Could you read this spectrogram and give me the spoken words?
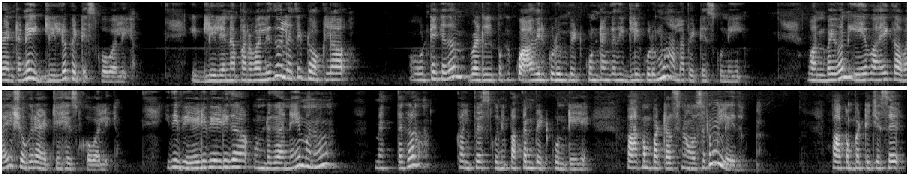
వెంటనే ఇడ్లీలో పెట్టేసుకోవాలి. ఇడ్లీలైనా పర్వాలేదు లేకపోతే డోక్లా ఉంటాయి కదా వెడల్పుగా ఆవిరి కుడుము పెట్టుకుంటాం కదా ఇడ్లీ కుడుము అలా పెట్టేసుకుని వన్ బై వన్ ఏ వాయి కావాయి షుగర్ యాడ్ చేసేసుకోవాలి. ఇది వేడి వేడిగా ఉండగానే మనం మెత్తగా కలిపేసుకుని పక్కన పెట్టుకుంటే పాకం పట్టాల్సిన అవసరం లేదు. పాకం పట్టించేసే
